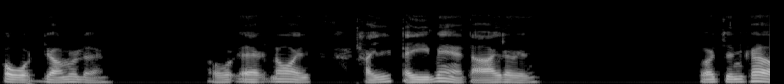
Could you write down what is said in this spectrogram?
โกรธอย่างรุนแรงโอ้แอกน้อยไถตีแม่ตายเลยพอกินข้าว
